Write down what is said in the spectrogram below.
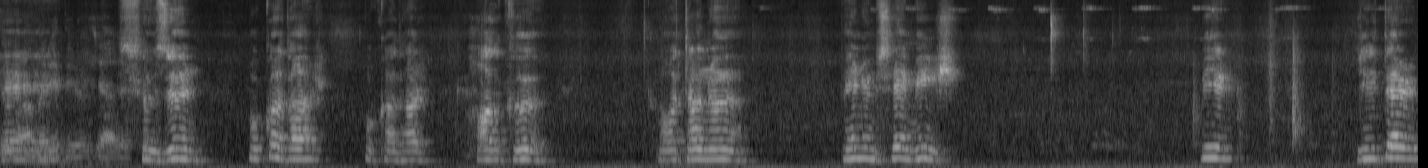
Rabbi. sözün, bu kadar, bu kadar halkı, vatanı benimsemiş bir lider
